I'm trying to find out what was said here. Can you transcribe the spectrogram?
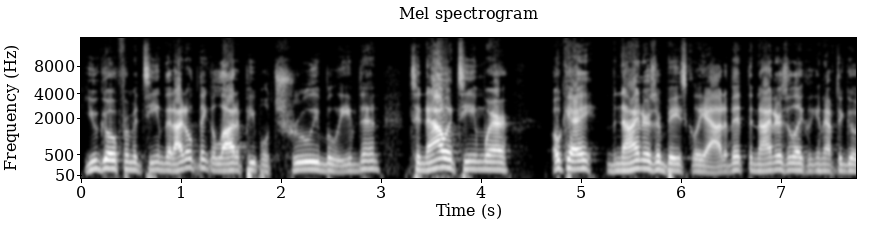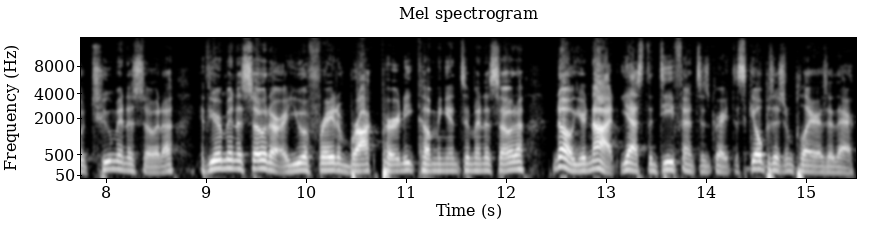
you go from a team that I don't think a lot of people truly believed in to now a team where okay, the Niners are basically out of it. The Niners are likely going to have to go to Minnesota. If you're Minnesota, are you afraid of Brock Purdy coming into Minnesota? No, you're not. Yes, the defense is great. The skill position players are there.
